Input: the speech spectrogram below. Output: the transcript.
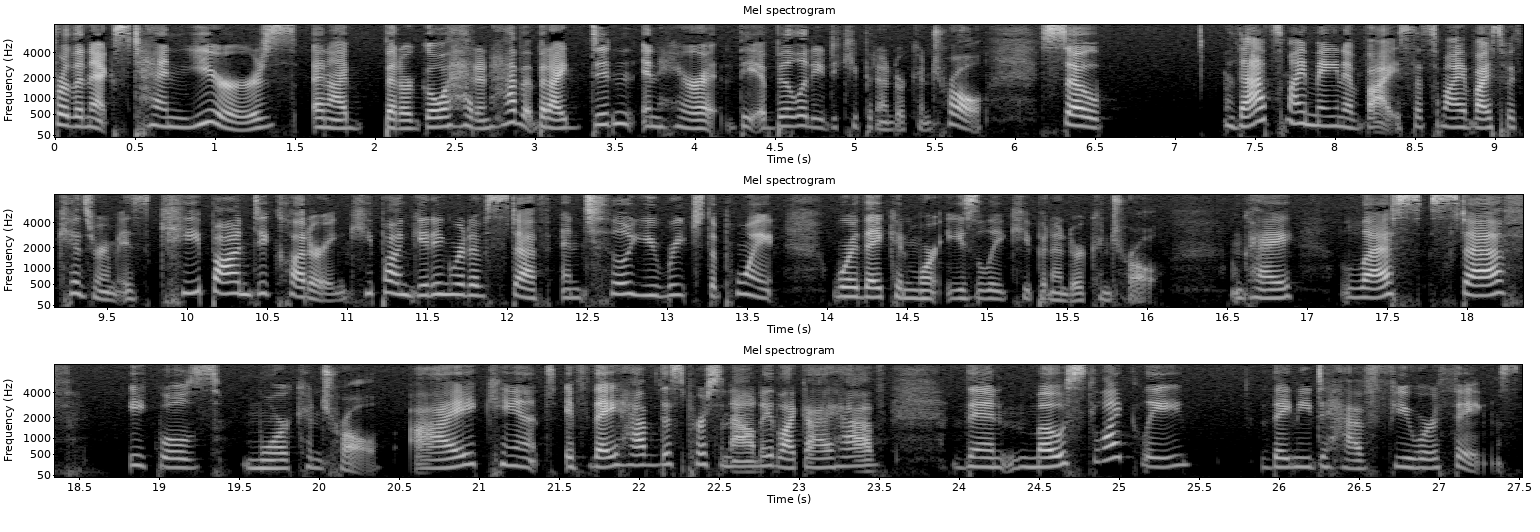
for the next 10 years and I better go ahead and have it, but I didn't inherit the ability to keep it under control. So that's my main advice. That's my advice with Kids Room is keep on decluttering, keep on getting rid of stuff until you reach the point where they can more easily keep it under control. Okay? Less stuff equals more control. I can't if they have this personality like I have, then most likely they need to have fewer things.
